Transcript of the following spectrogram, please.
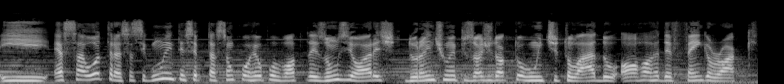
E essa outra, essa segunda interceptação correu por volta das 11 horas durante um episódio de Doctor Who intitulado Horror the Fang Rock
